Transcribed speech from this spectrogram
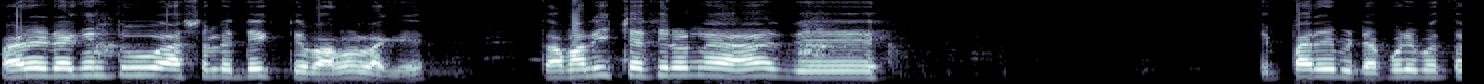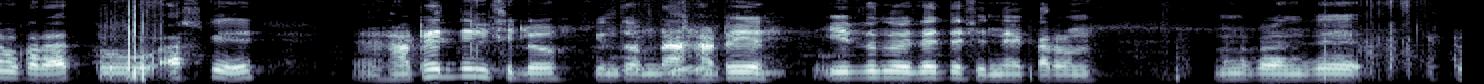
পাড়িটা কিন্তু আসলে দেখতে ভালো লাগে। তো আমার ইচ্ছা ছিল না যে পাড়িটা পরিবর্তন করা তো আজকে হাটের দিন ছিল, কিন্তু আমরা হাটে এই জন্য যাইতেছি না, কারণ মনে করেন যে একটু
